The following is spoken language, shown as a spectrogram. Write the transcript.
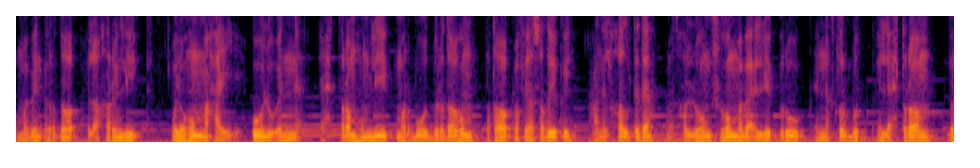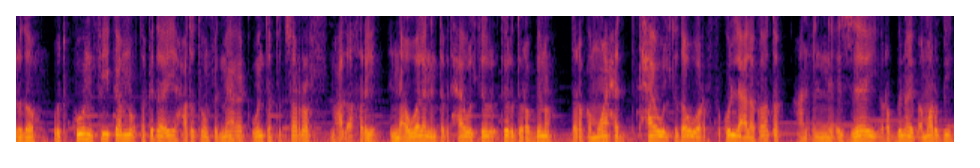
وما بين إرضاء الآخرين ليك. ولو هم هيقولوا إن احترامهم ليك مربوط برضاهم فتوقف يا صديقي عن الخلط ده. ما تخليهمش هم بقى اللي يجبروك إنك تربط الاحترام برضاهم. وتكون في كام نقطة كده إيه حاططهم في دماغك وأنت بتتصرف مع الآخرين. إن اولا أنت بتحاول ترضي ربنا ده رقم واحد. تحاول تدور في كل علاقاتك عن إن إزاي ربنا يبقى مرضي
